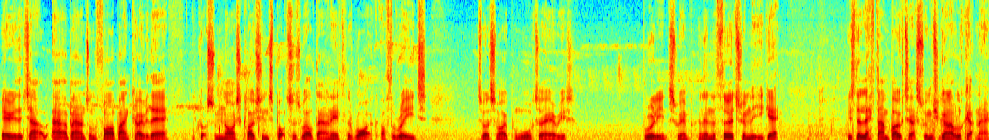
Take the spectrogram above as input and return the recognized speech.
area that's out of, out of bounds on the far bank over there. You've got some nice close-in spots as well down here to the right off the reeds, as well as some open water areas. Brilliant swim. And then the third swim that you get is the left-hand boathouse swim, which we're going to have a look at now.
